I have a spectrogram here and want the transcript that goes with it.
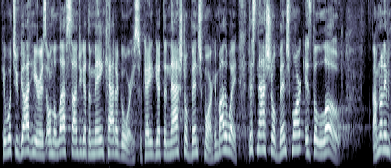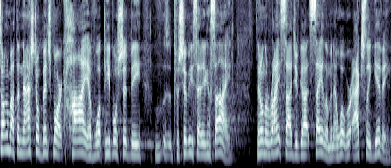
Okay, what you've got here is on the left side, you've got the main categories. Okay, you get the national benchmark. And by the way, this national benchmark is the low. I'm not even talking about the national benchmark high of what people should be, should be setting aside. Then on the right side, you've got Salem and what we're actually giving.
